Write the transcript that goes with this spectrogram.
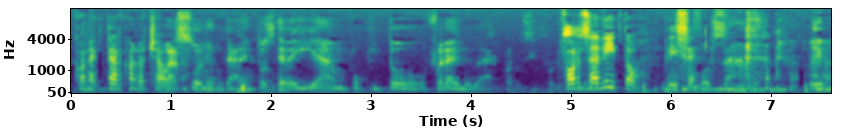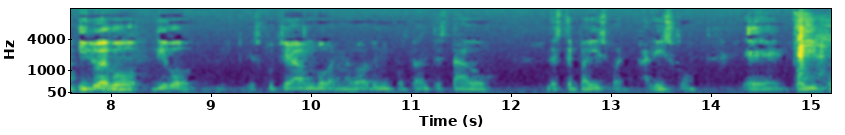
conectar con los chavos. Para conectar. Entonces se veía un poquito fuera de lugar. Forzadito, dicen. Forzado. Eh, y luego, digo, escuché a un gobernador de un importante estado de este país, bueno, Jalisco, eh, que dijo,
